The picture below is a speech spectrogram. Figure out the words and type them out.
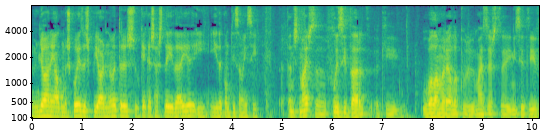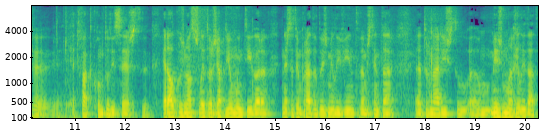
melhor em algumas coisas, pior noutras? O que é que achaste da ideia e, e da competição em si? Antes de mais, felicitar aqui o Bola Amarela por mais esta iniciativa. É de facto, como tu disseste, era algo que os nossos leitores já pediam muito e agora, nesta temporada 2020, vamos tentar uh, tornar isto uh, mesmo uma realidade.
